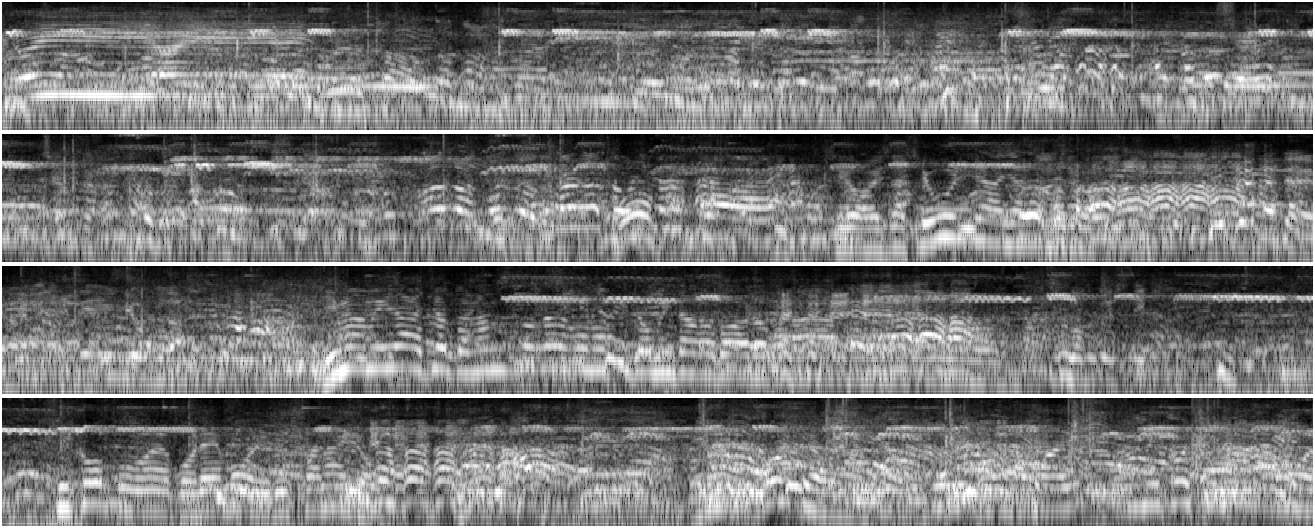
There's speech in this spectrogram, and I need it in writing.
久しぶりな今見たらちょっとなんとかこの人見たことあるかな帰国はこれもう許さないよ今怒るよお前おみこしならもう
